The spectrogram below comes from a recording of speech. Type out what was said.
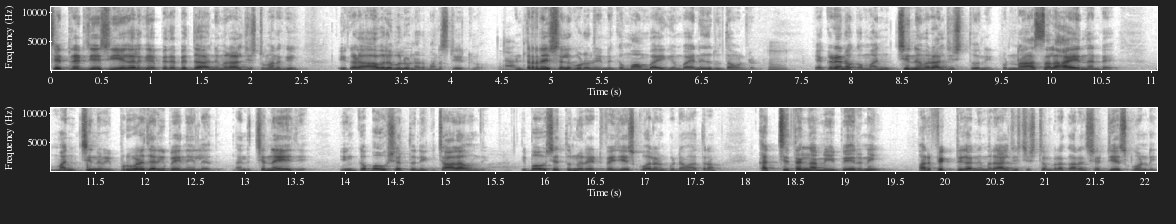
సెటరేట్ చేసి ఇవ్వగలిగే పెద్ద పెద్ద న్యూమరాలజిస్ట్ మనకి ఇక్కడ అవైలబుల్ ఉన్నారు మన స్టేట్లో. ఇంటర్నేషనల్ కూడా ఉన్నాయి. ఇంకా ముంబై గింబాయి అని తిరుగుతూ ఉంటాడు. ఎక్కడైనా ఒక మంచి న్యూమరాలజిస్ట్తోని ఇప్పుడు నా సలహా ఏంటంటే మంచి ఇప్పుడు కూడా జరిగిపోయింది ఏం లేదు. అది చిన్న ఏజే. ఇంకా భవిష్యత్తు నీకు చాలా ఉంది. ఈ భవిష్యత్తును రెక్టిఫై చేసుకోవాలనుకుంటే మాత్రం ఖచ్చితంగా మీ పేరుని పర్ఫెక్ట్గా న్యూమరాలజీ సిస్టమ్ ప్రకారం సెట్ చేసుకోండి.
